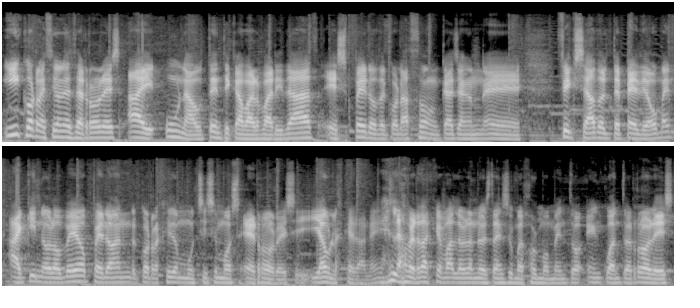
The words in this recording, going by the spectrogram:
y correcciones de errores. Hay una auténtica barbaridad, espero de corazón que hayan... Eh, fixeado el TP de Omen. Aquí no lo veo, pero han corregido muchísimos errores y, aún les quedan, ¿eh? La verdad que Valorant no está en su mejor momento en cuanto a errores.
